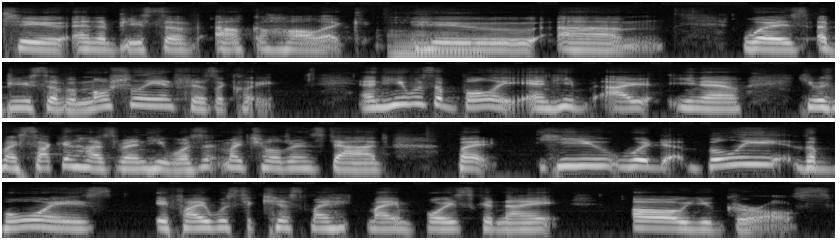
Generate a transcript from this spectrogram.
to an abusive alcoholic oh. who um, was abusive emotionally and physically. And he was a bully. And he, I, you know, he was my second husband. He wasn't my children's dad, but he would bully the boys if I was to kiss my my boys goodnight. Oh, you girls.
